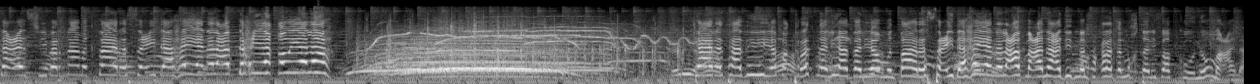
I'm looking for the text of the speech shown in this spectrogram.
تعز في برنامج طائرة السعيدة. هيا نلعب تحية قوية له كانت هذه هي فقرتنا لهذا اليوم من طائرة السعيدة هيا نلعب معنا عديد من الفقرات المختلفة. كونوا معنا.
